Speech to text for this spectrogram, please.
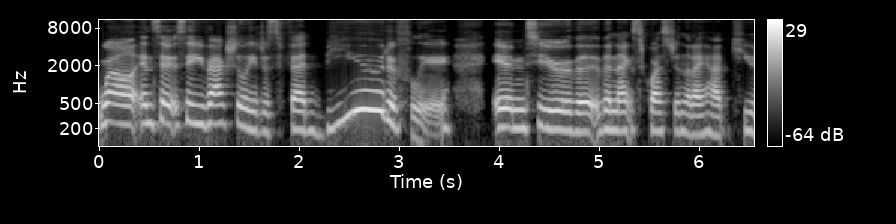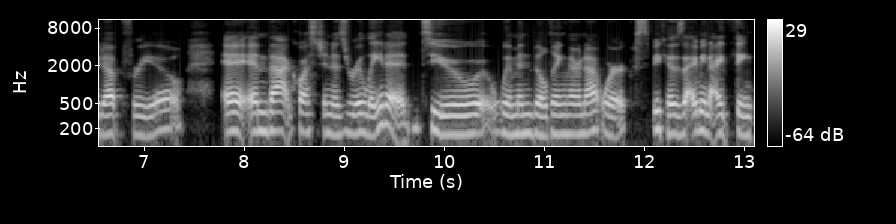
Well, and so so you've actually just fed beautifully into the the next question that I had queued up for you. And, and that question is related to women building their networks because I mean, I think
